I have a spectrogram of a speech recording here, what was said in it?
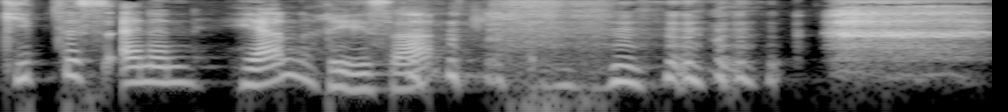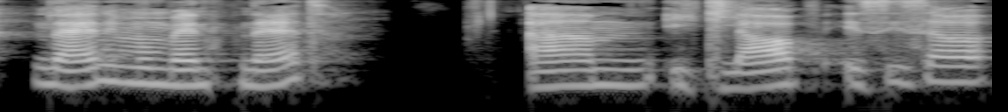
gibt es einen Herrn Resa? Nein, im Moment nicht. Ähm, ich glaube, es ist auch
